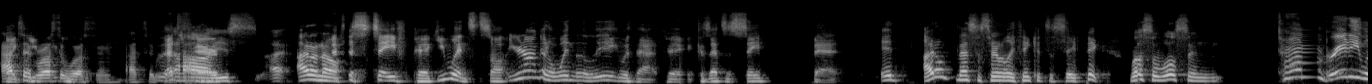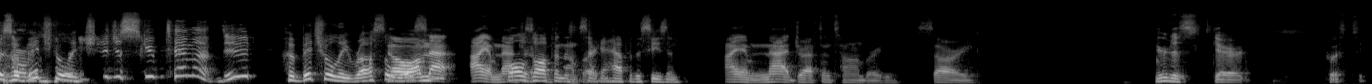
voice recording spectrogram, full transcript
I like, took you- Russell Wilson. I took That's Ah, fair. he's- I, I don't know. That's a safe pick. You went soft. You're not going to win the league with that pick because that's a safe bet. It. I don't necessarily think it's a safe pick. Russell Wilson Tom Brady was on the board. Habitually- You should have just scooped him up, dude. Habitually Russell No, Wilson I'm not. I am not. falls off in the Tom second Brady. half of the season. I am not drafting Tom Brady. Sorry. You're just scared, pussy.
